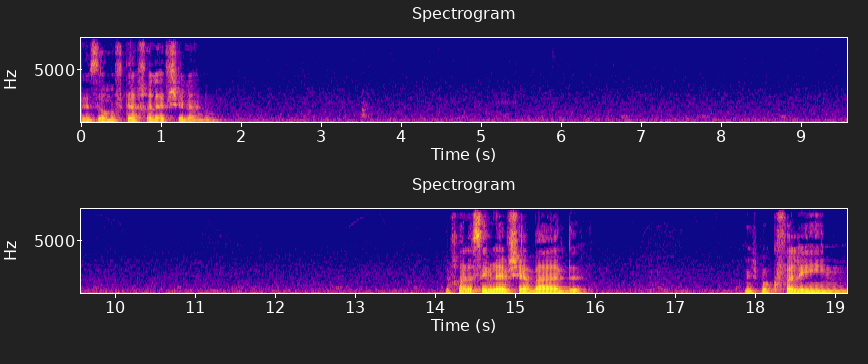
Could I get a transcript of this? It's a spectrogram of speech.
לאזור מפתח הלב שלנו. נוכל לשים לב שהבד, יש בו כפלים,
